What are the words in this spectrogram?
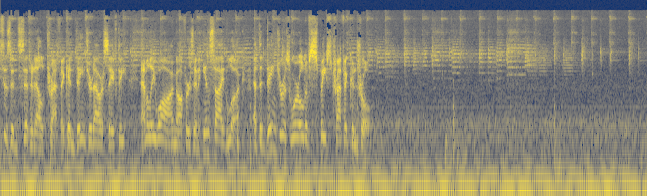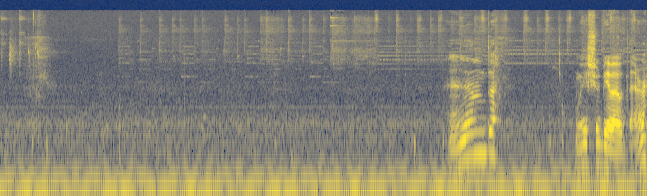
Increases in Citadel traffic endangered our safety? Emily Wong offers an inside look at the dangerous world of space traffic control. And we should be about there.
